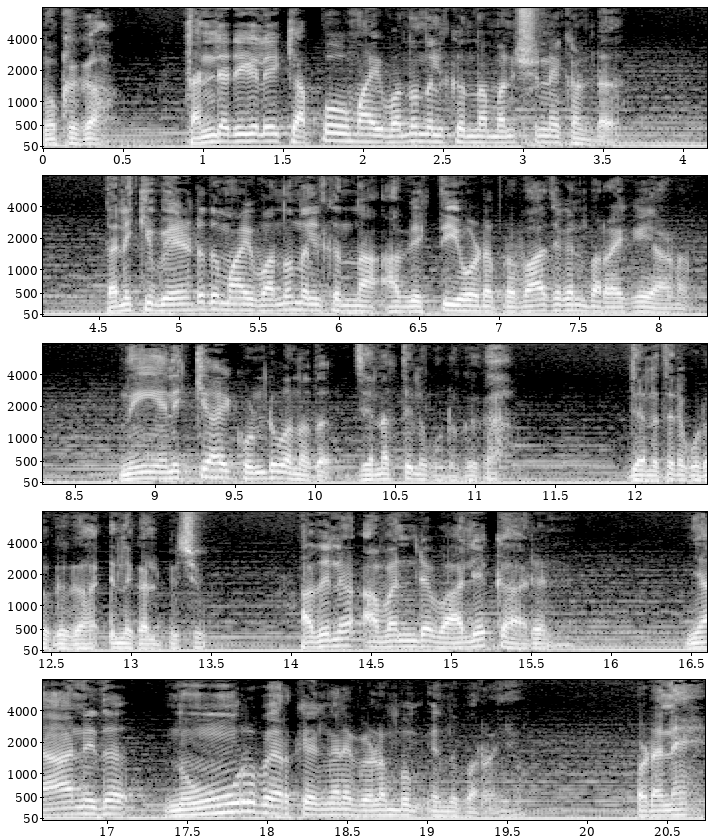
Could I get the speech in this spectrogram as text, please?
നോക്കുക. തന്റെ അരികിലേക്ക് അപ്പവുമായി വന്നു നിൽക്കുന്ന മനുഷ്യനെ കണ്ട് തനിക്ക് വേണ്ടതുമായി വന്നു നിൽക്കുന്ന ആ വ്യക്തിയോട് പ്രവാചകൻ പറയുകയാണ് നീ എനിക്കായി കൊണ്ടുവന്നത് ജനത്തിന് കൊടുക്കുക ജനത്തിന് കൊടുക്കുക എന്ന് കൽപ്പിച്ചു. അതിന് അവന്റെ ബാല്യക്കാരൻ ഞാനിത് നൂറു പേർക്ക് എങ്ങനെ വിളമ്പും എന്ന് പറഞ്ഞു. ഉടനെ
